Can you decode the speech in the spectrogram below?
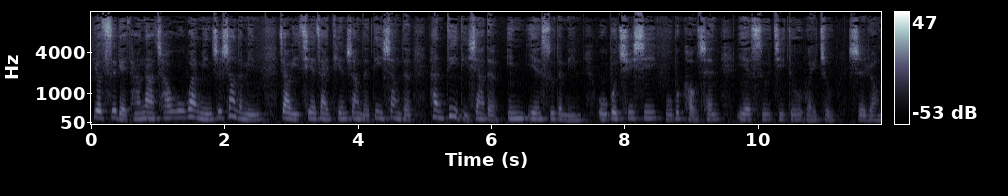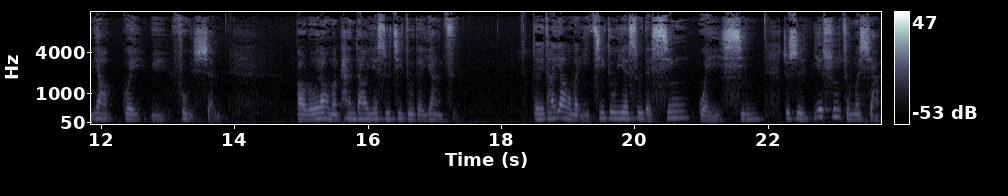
又赐给他那超乎万民之上的名，叫一切在天上的、地上的和地底下的，因耶稣的名，无不屈膝，无不口称耶稣基督为主，使荣耀归于父神。保罗让我们看到耶稣基督的样子，对，他要我们以基督耶稣的心为心，就是耶稣怎么想，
